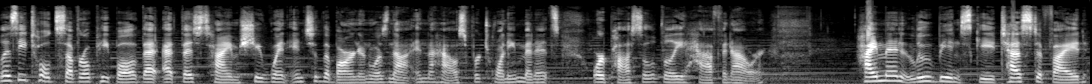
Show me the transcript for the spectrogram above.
Lizzie told several people that at this time she went into the barn and was not in the house for 20 minutes or possibly half an hour. Hyman Lubinsky testified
